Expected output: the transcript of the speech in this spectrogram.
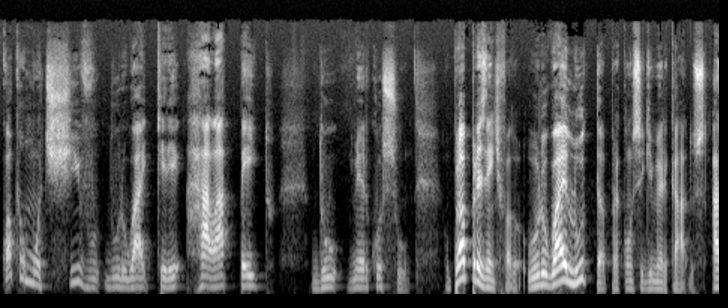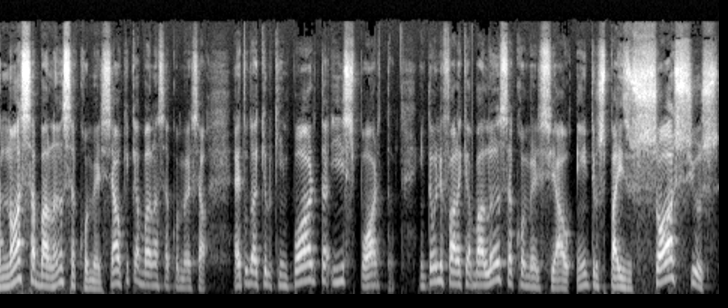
qual que é o motivo do Uruguai querer ralar peito do Mercosul? O próprio presidente falou: o Uruguai luta para conseguir mercados. A nossa balança comercial, o que é a balança comercial? É tudo aquilo que importa e exporta. Então ele fala que a balança comercial entre os países sócios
